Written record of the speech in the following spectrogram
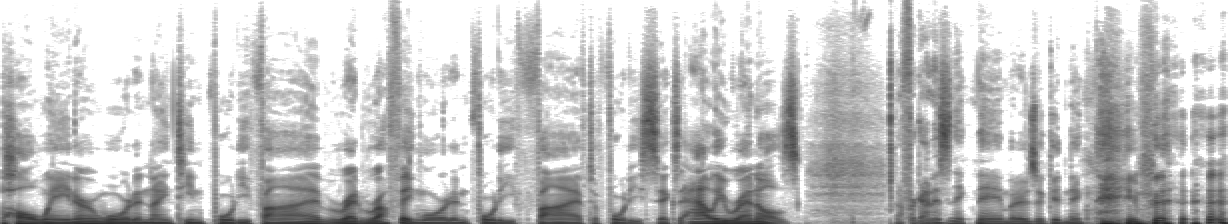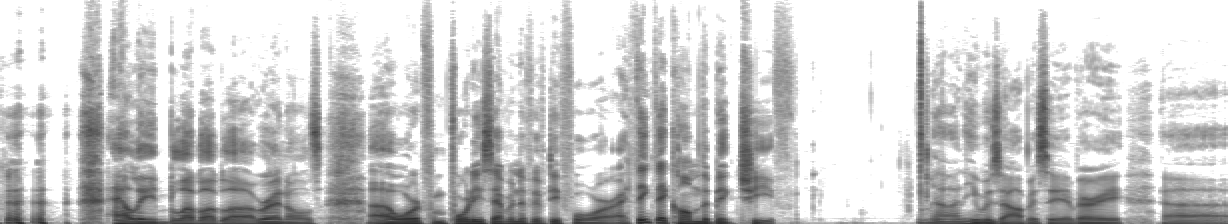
Paul Waner wore it in 1945. Red Ruffing it in 45 to 46. Allie Reynolds I forgot his nickname, but it was a good nickname. Allie blah blah blah Reynolds uh, award from 47 to 54. I think they call him the Big Chief, uh, and he was obviously a very. Uh,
